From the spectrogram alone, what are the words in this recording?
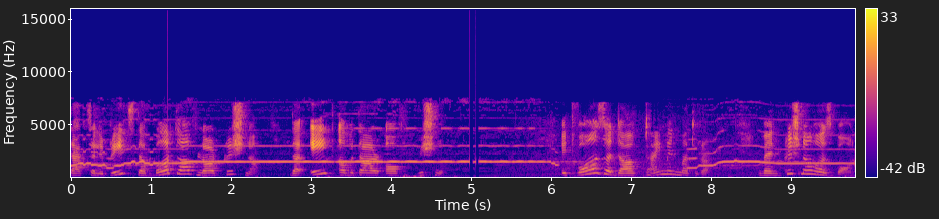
that celebrates the birth of Lord Krishna, the eighth avatar of Vishnu. It was a dark time in Mathura when Krishna was born.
